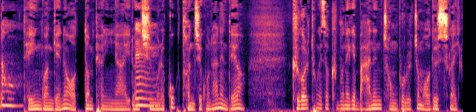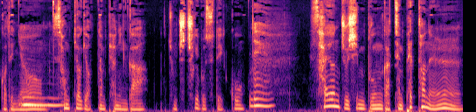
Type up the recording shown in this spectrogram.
어. 대인 관계는 어떤 편이냐? 이런 네. 질문을 꼭 던지곤 하는데요. 그걸 통해서 그분에게 많은 정보를 좀 얻을 수가 있거든요. 음. 성격이 어떤 편인가 좀 추측해 볼 수도 있고. 네. 사연 주신 분 같은 패턴을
